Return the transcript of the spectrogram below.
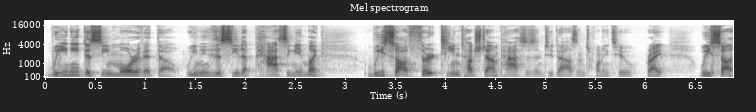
We need to see more of it though. We need to see the passing game. Like we saw 13 touchdown passes in 2022, right? We saw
